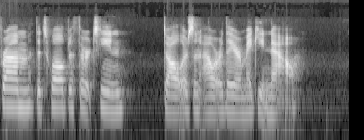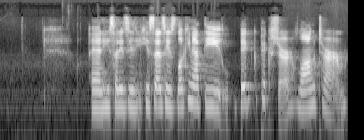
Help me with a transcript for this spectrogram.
from the 12 to 13 dollars an hour they are making now. And he said he's, he says he's looking at the big picture, long term.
